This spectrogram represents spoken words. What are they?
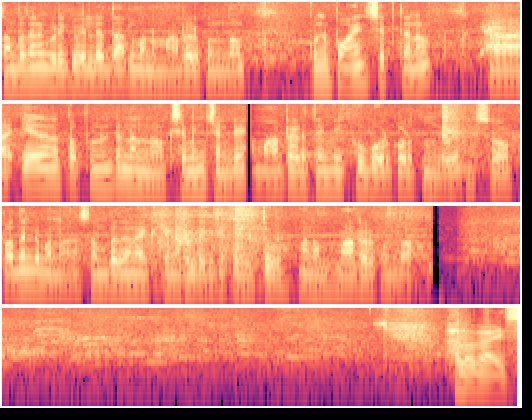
సంపదన గుడికి వెళ్ళే దారిలో మనం మాట్లాడుకుందాం. కొన్ని పాయింట్స్ చెప్తాను. ఏదైనా తప్పులు ఉంటే నన్ను క్షమించండి. మాట్లాడితే మీకు బోర్ కొడుతుంది. సో పదండి మన సంపదనాయక టెంపుల్ దగ్గరికి వెళ్తూ మనం మాట్లాడుకుందాం. హలో గాయస్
